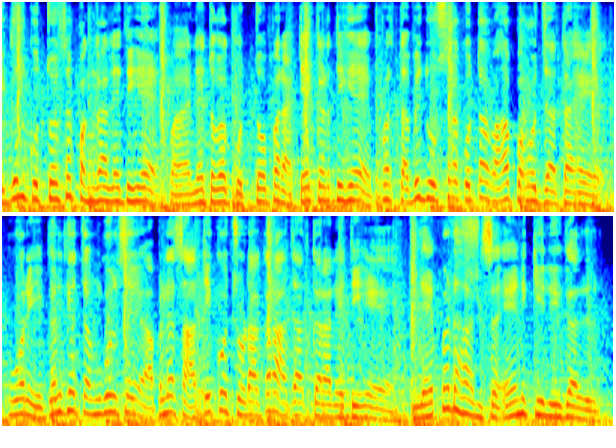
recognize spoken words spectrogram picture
ईगल कुत्तों से पंगा लेती है। पहले तो वह कुत्तों पर अटैक करती है, पर तभी दूसरा कुत्ता वहाँ पहुँच जाता है और ईगल के चंगुल से अपने साथी को छुड़ाकर आज़ाद करा लेती है। Leopard pinuntahan sa Enik Illegal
